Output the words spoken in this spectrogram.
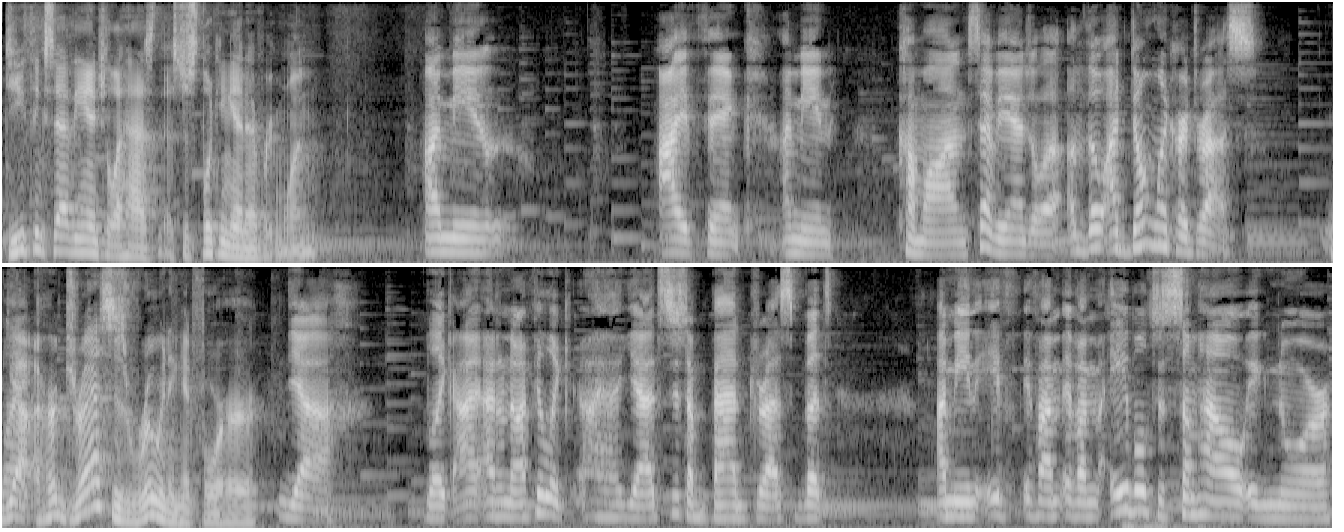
Do you think Savvy Angela has this? Just looking at everyone. I mean, I think. I mean, come on, Savvy Angela. Though I don't like her dress. yeah, her dress is ruining it for her. Yeah. Like I, I don't know. I feel like uh, yeah, it's just a bad dress, but I mean, if if I'm if I'm able to somehow ignore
